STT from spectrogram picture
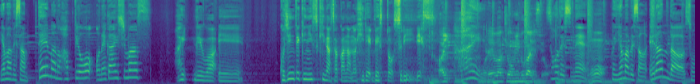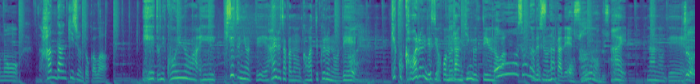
山部さんテーマの発表をお願いしますはい。では、えー、個人的に好きな魚のヒレベスト3です。はい。はい。これは興味深いですよ。そうですね。う。んこれ山部さん選んだその判断基準とかは、えーとね、こういうのは、えー季節によって入る魚も変わってくるので、はい。結構変わるんですよ、このランキングっていうのは。おおそうなんです私ねの中で。あ。そうなんですか。はい。なので。じ、ゃあ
